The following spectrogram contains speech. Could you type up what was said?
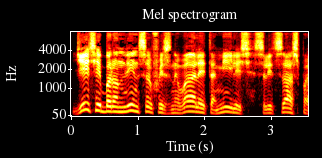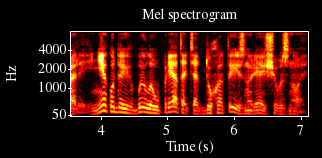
Дети баронлинцев изнывали, томились, с лица спали, и некуда их было упрятать от духоты изнуряющего зноя.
